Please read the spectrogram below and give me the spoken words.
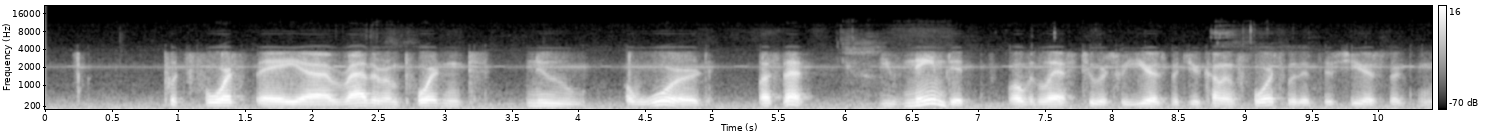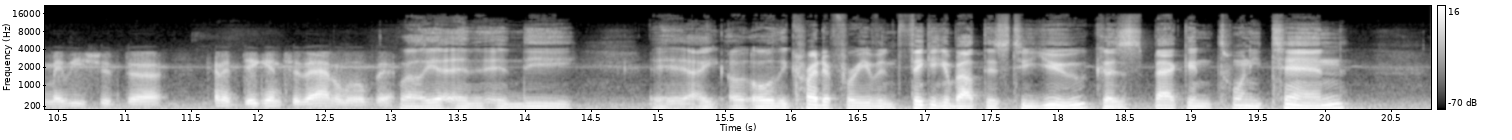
put forth a uh, rather important new award. Well, it's not. You've named it over the last two or three years, but you're coming forth with it this year. So maybe you should uh, kind of dig into that a little bit. Well, yeah, and, and the uh, I owe the credit for even thinking about this to you because back in 2010,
